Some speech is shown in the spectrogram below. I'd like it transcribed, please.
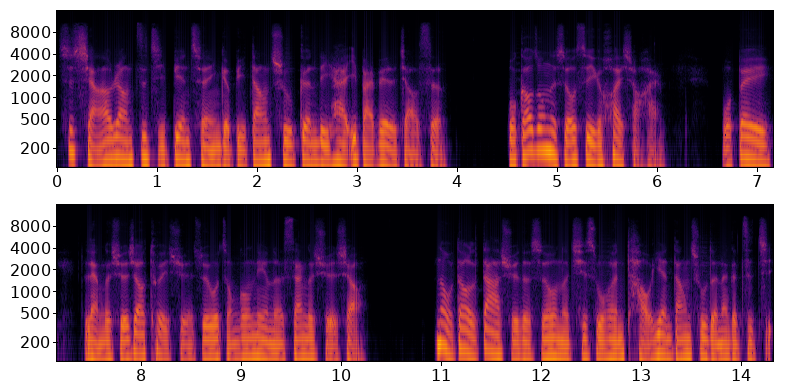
是想要让自己变成一个比当初更厉害一百倍的角色。我高中的时候是一个坏小孩，我被两个学校退学，所以我总共念了三个学校。那我到了大学的时候呢，其实我很讨厌当初的那个自己。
